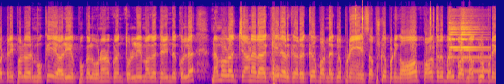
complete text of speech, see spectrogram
பற்றி பல்வேறு முக்கிய அறிவிப்புகள் உடனுக்குடன் துல்லியமாக தெரிந்து கொள்ள நம்மளோட சேனலை கீழே இருக்க இருக்க பட்டனை கிளிக் பண்ணி சப்ஸ்கிரைப் பண்ணிக்கோங்க. பார்த்துட்டு பெல் பட்டனை கிளிக்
